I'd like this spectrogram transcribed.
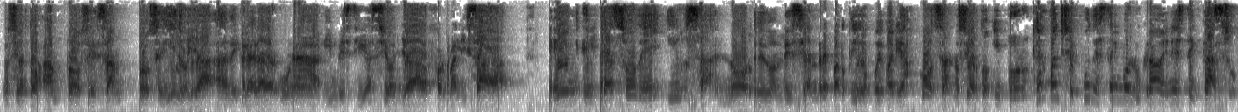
¿no es cierto? Han, han procedido ya a declarar una investigación ya formalizada en el caso de Irsa Norte, donde se han repartido pues varias cosas, ¿no es cierto? ¿Y por qué Juan Cheput está involucrado en este caso?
